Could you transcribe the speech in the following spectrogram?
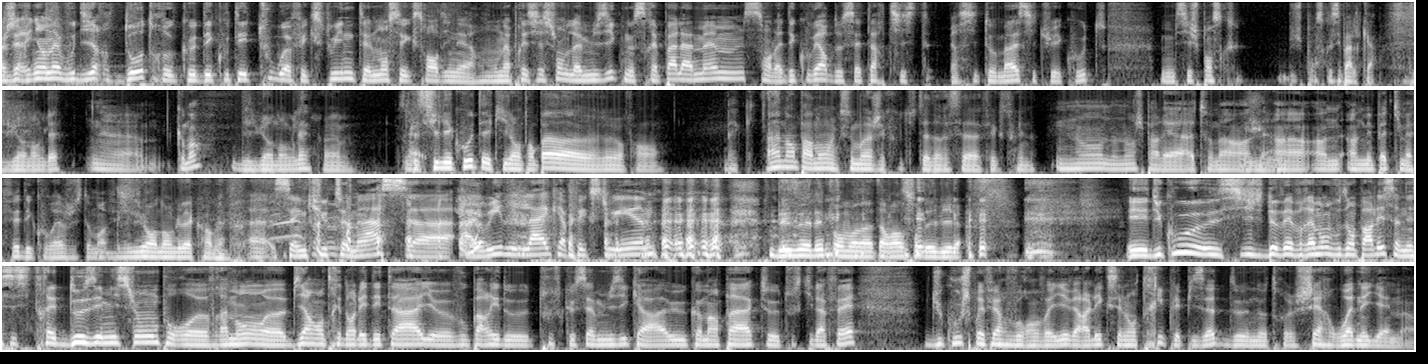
J'ai rien à vous dire d'autre que d'écouter tout Afex Twin tellement c'est extraordinaire. Mon appréciation de la musique ne serait pas la même sans la découverte de cet artiste. Merci Thomas si tu écoutes, même si je pense que je pense que c'est pas le cas. Dis-lui en anglais. Euh, comment? Dis-lui en anglais quand même. Parce Ouais. que s'il écoute et qu'il entend pas, euh, enfin. Ah non, pardon, excuse-moi, j'ai cru que tu t'adressais à Fex Twin. Non, non, non, je parlais à Thomas, un, Je- un- un- un de mes potes qui m'a fait découvrir justement Afex Dis-lui en anglais quand même. Euh, thank you Thomas, Uh, I really like Afex Twin. Désolé pour mon intervention débile. Et du coup, euh, si je devais vraiment vous en parler, ça nécessiterait deux émissions pour euh, vraiment euh, bien rentrer dans les détails, euh, vous parler de tout ce que sa musique a eu comme impact, euh, tout ce qu'il a fait. Du coup, je préfère vous renvoyer vers l'excellent triple épisode de notre cher 1AM.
